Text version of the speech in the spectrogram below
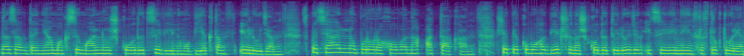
на завдання максимальної шкоди цивільним об'єктам і людям. Спеціально прорахована атака, щоб якомога більше нашкодити людям і цивільній інфраструктурі.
